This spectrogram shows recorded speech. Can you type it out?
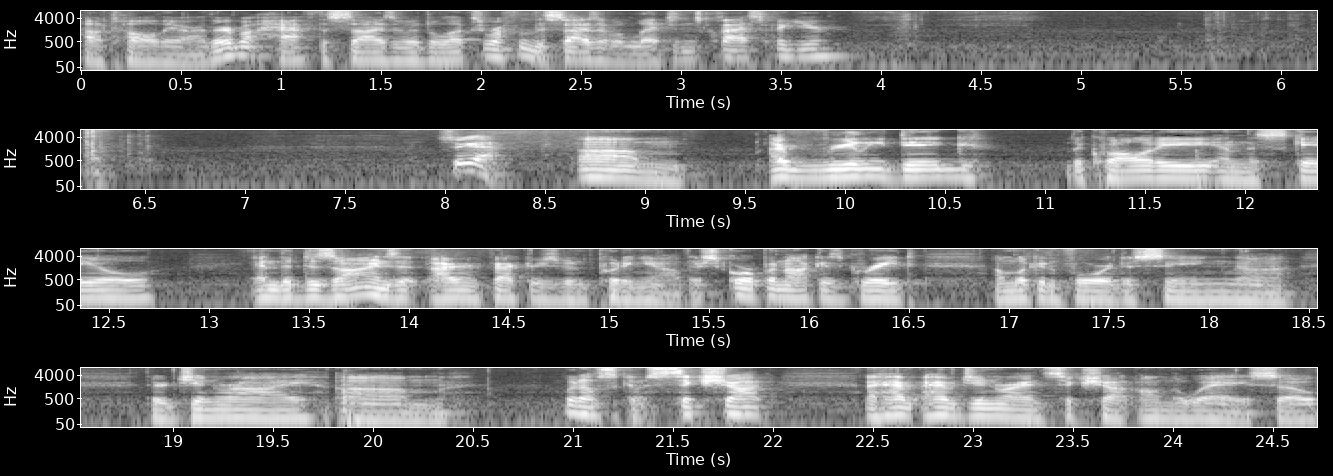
how tall they are. They're about half the size of a deluxe, roughly the size of a Legends class figure. So yeah, um, I really dig the quality and the scale and the designs that Iron Factory's been putting out. Their Scorponok is great. I'm looking forward to seeing the, their Jinrai. Um, what else is going? Six Shot. I have I have Jinrai and Six Shot on the way, so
